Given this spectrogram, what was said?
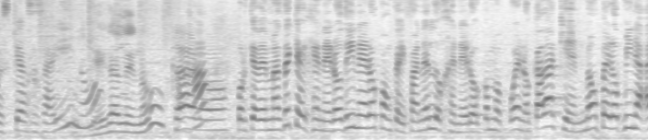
Pues ¿qué haces ahí, no? Llégale, ¿no? Claro. Ajá, porque además de que generó dinero con Caifanes, lo generó como, bueno, cada quien, ¿no? Pero mira,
